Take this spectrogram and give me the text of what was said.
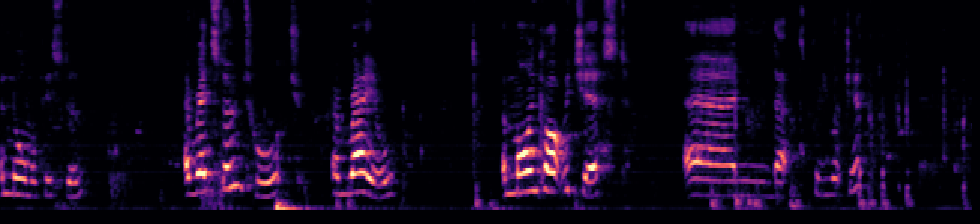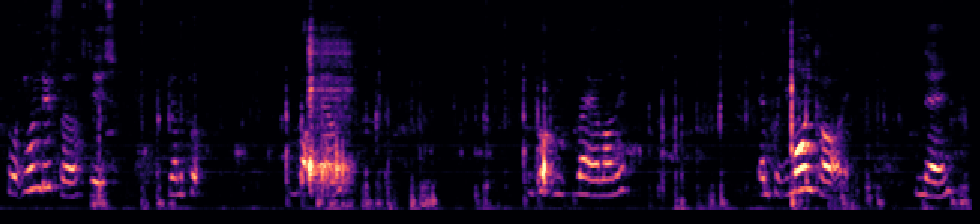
a normal piston, a redstone torch, a rail, a minecart with chest, and that's pretty much it. So what you want to do first is you want to put block down, and put rail on it, then put your minecart on it, and then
